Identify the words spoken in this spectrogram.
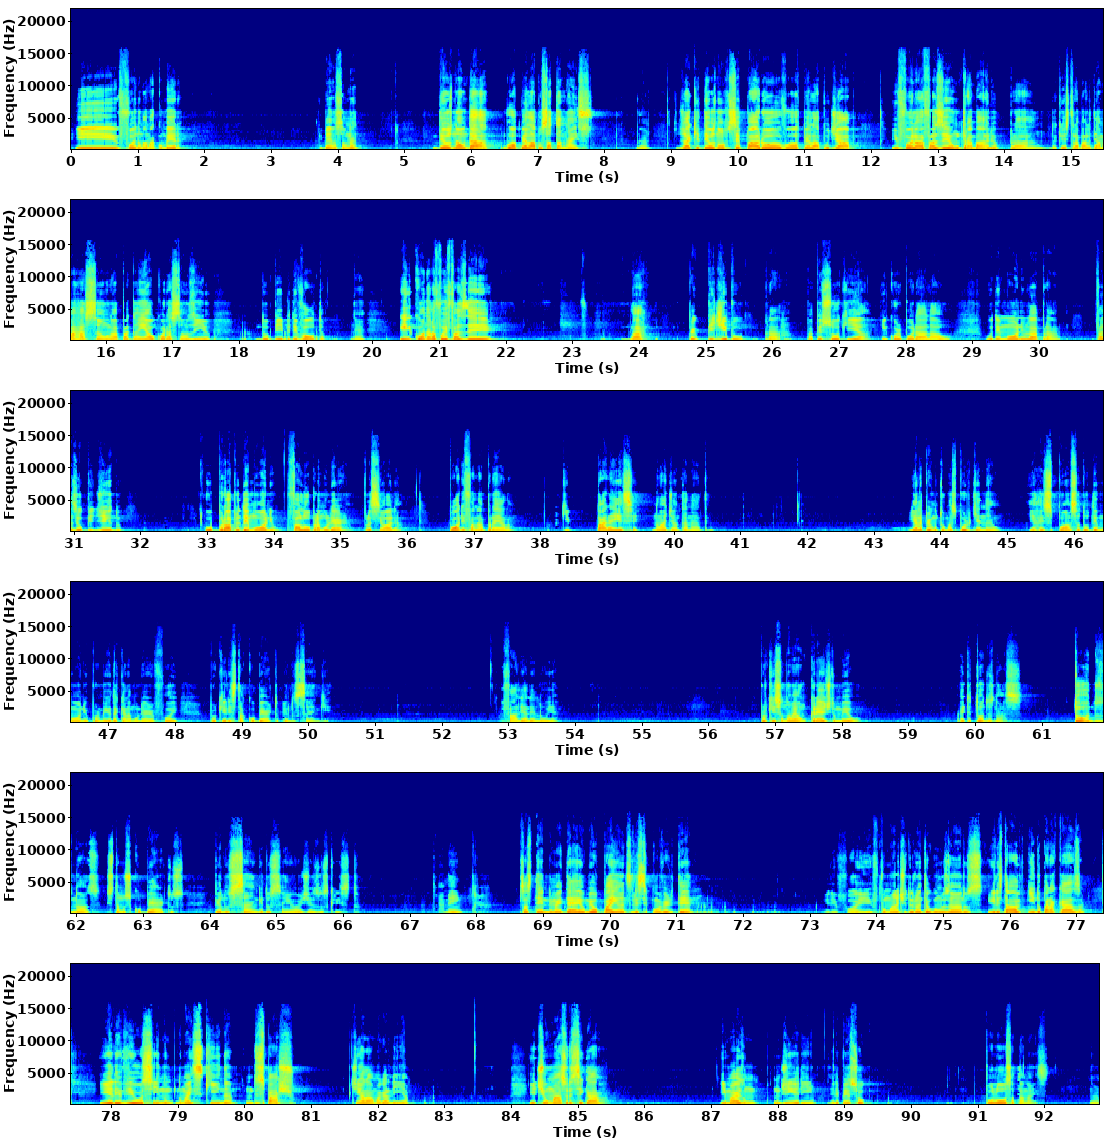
e foi numa macumbeira. Que bênção, né? Deus não dá, vou apelar para o Satanás. Né? Já que Deus não separou, vou apelar para o diabo e foi lá fazer um trabalho para daqueles trabalhos de amarração lá para ganhar o coraçãozinho do Pipe de volta, né? E quando ela foi fazer lá pedir para a pessoa que ia incorporar lá o, o demônio lá para fazer o pedido, o próprio demônio falou para a mulher, falou assim, olha, pode falar para ela que para esse não adianta nada. E ela perguntou: Mas por que não? E a resposta do demônio por meio daquela mulher foi: Porque ele está coberto pelo sangue. Fale aleluia. Porque isso não é um crédito meu, de todos nós. Todos nós estamos cobertos pelo sangue do Senhor Jesus Cristo. Amém? Só você terem uma ideia, o meu pai, antes de se converter, ele foi fumante durante alguns anos e ele estava indo para casa e ele viu assim numa esquina um despacho. Tinha lá uma galinha e tinha um maço de cigarro e mais um, um dinheirinho. Ele pensou: pulou Satanás. Né?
